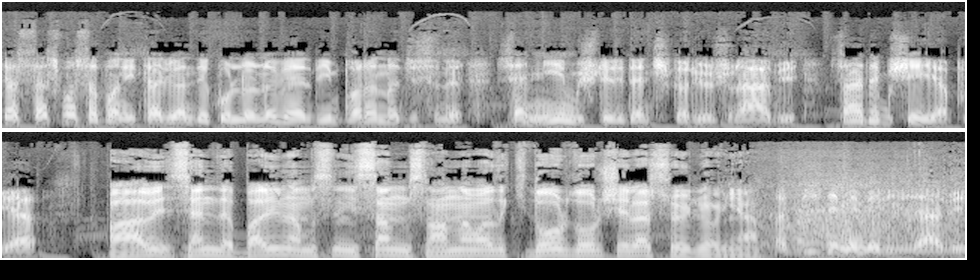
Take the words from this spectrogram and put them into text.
Ya saçma sapan İtalyan dekorlarına verdiğin paranın acısını sen niye müşteriden çıkarıyorsun abi? Sade bir şey yap ya. Abi sen de balina mısın insan mısın anlamadık ki doğru doğru şeyler söylüyorsun ya. Ha, biz de memeliyiz abi.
